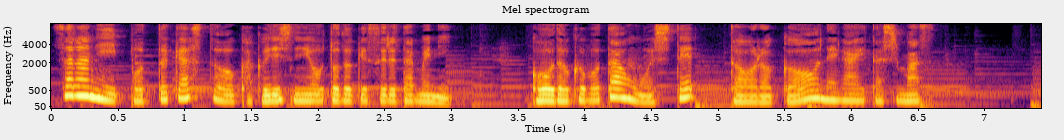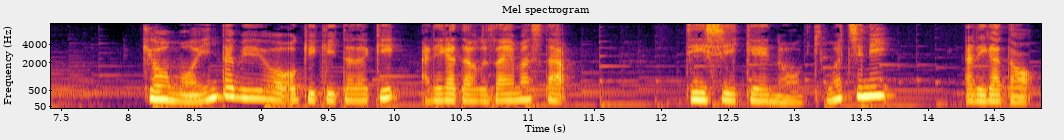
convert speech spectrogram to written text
さらに、ポッドキャストを確実にお届けするために、購読ボタンを押して登録をお願いいたします。今日もインタビューをお聞きいただきありがとうございました。TCK の気持ちにありがとう。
